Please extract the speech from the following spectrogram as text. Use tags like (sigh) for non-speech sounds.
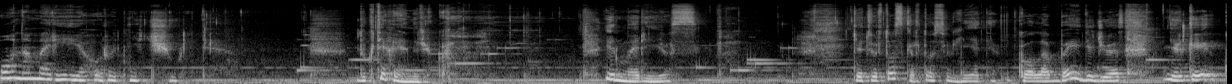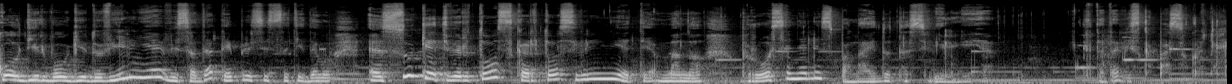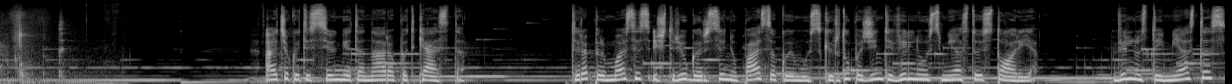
Ona Marija Horutničiūtė, duktė Henriko ir Marijos ketvirtos kartos Vilnietė, ko labai didžiuojas. Ir kai, kol dirbau gydų Vilniuje, visada taip prisistatydavau. Esu ketvirtos kartos Vilnietė, mano prosenelis palaidotas Vilniuje. Ir tada viską pasakoju toliau. Ačiū, kad įsijungėte Naro podcastą. Tai yra pirmasis iš trijų garsinių pasakojimų skirtų pažinti Vilniaus miesto istoriją. Vilnius tai miestas,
